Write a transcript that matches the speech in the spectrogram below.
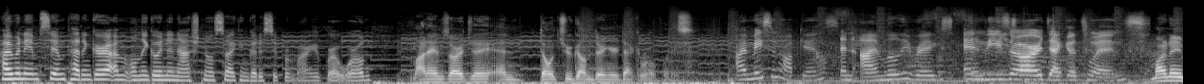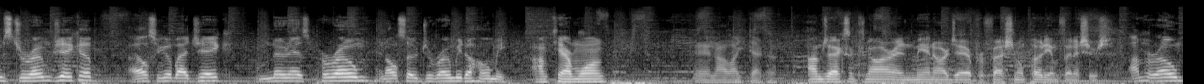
Hi, my name's Sam Pettinger. I'm only going to nationals so I can go to Super Mario Bros. World. My name's RJ, and don't chew gum during your DECA role plays. I'm Mason Hopkins. And I'm Lily Riggs. And, and these, these, are our DECA, DECA twins. My name's Jerome Jacob. I also go by Jake. I'm known as Jerome and also Jerome the homie. I'm Cam Wong, and I like DECA. I'm Jackson Kanar, and me and RJ are professional podium finishers. I'm Jerome.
